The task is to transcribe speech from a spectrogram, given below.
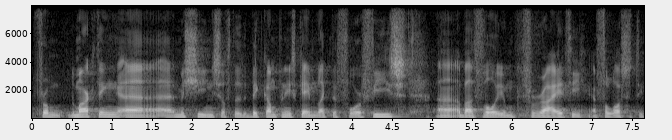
from the marketing uh, machines of the, the, big companies came like the four V's uh, about volume, variety, and velocity.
